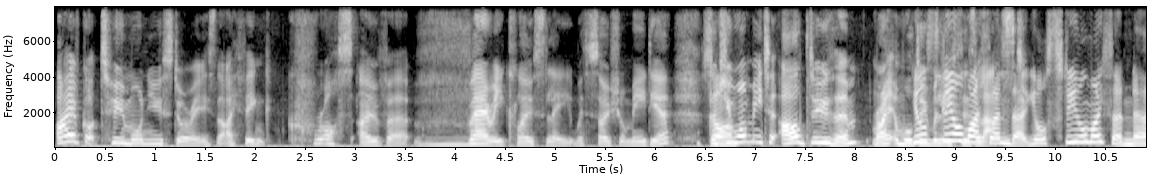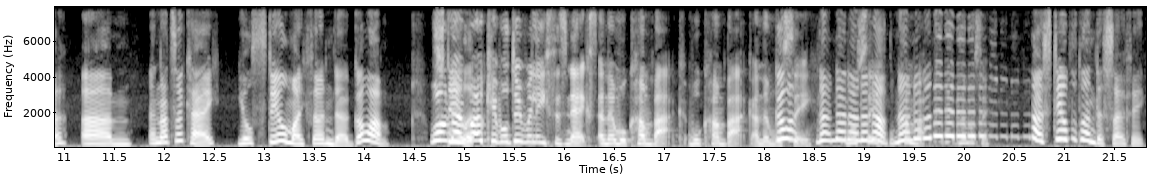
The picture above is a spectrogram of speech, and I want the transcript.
I have got two more news stories that I think cross over very closely with social media. So do you want me to? I'll do them right, and we'll You'll do releases steal my last. thunder. You'll steal my thunder. Um, and that's okay. You'll steal my thunder. Go on. Well, Steal no, it. okay, we'll do releases next, and then we'll come back. We'll come back, and then we'll on. see. No, no, no, We'll no, see. no, We'll no, come no, no, back, no, no, no, we'll no, see. no, no, no. Steal the thunder, Sophie.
